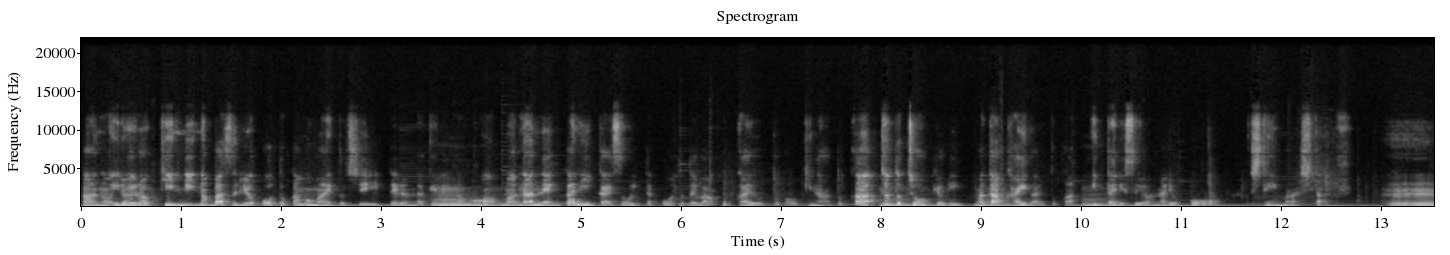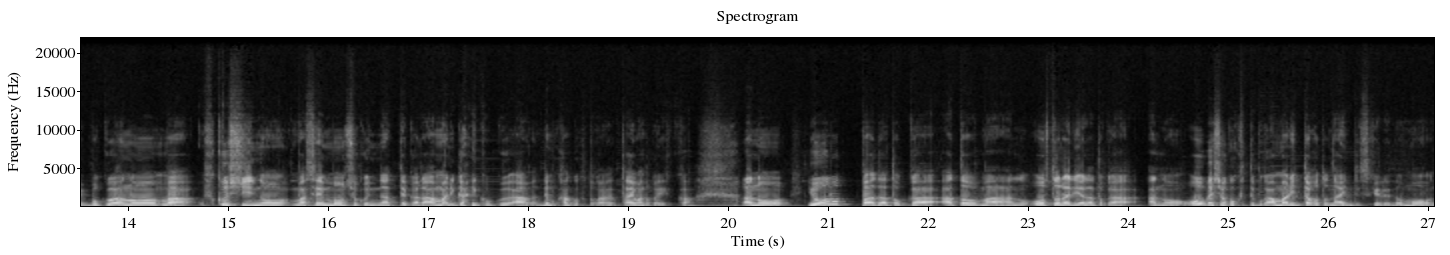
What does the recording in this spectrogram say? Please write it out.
あのいろいろ近隣のバス旅行とかも毎年行ってるんだけれども、うんまあ、何年かに1回そういったこう例えば北海道とか沖縄とかちょっと長距離または海外とか行ったりするような旅行をしていました。へ僕はあのまあ福祉の、まあ、専門職になってからあんまり外国あでも韓国とか台湾とか行くかあのヨーロッパだとかあとまああのオーストラリアだとかあの欧米諸国って僕あんまり行ったことないんですけれども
